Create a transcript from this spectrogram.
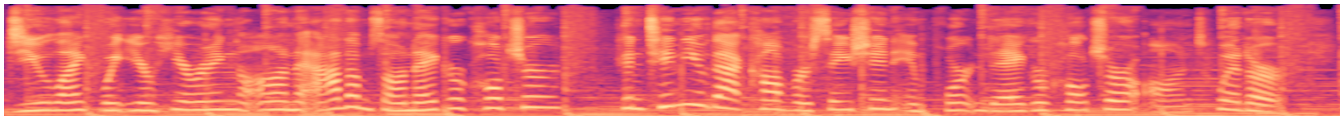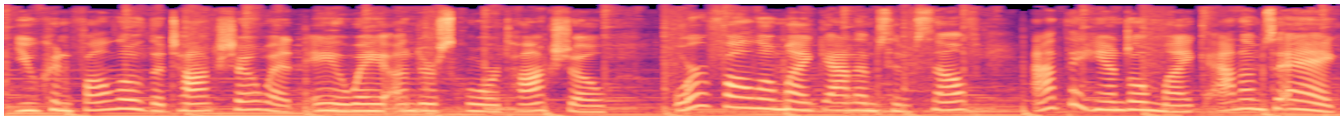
Do you like what you're hearing on Adams on Agriculture? Continue that conversation important to agriculture on Twitter. You can follow the talk show at AOA underscore talk show or follow Mike Adams himself at the handle Mike Adams Ag.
